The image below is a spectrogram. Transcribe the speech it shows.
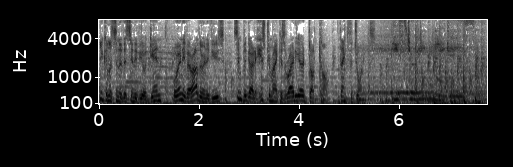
You can listen to this interview again or any of our other interviews. Simply go to historymakersradio.com. Thanks for joining us. History Makers.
